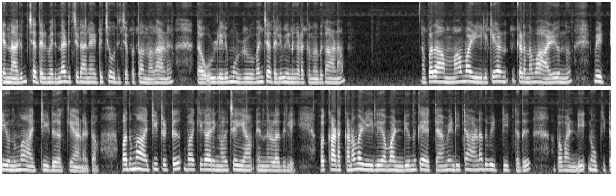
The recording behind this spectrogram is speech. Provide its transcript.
എന്നാലും ചെതൽ മരുന്ന് അടിച്ചിടാനായിട്ട് ചോദിച്ചപ്പോൾ തന്നതാണ്. ഉള്ളിൽ മുഴുവൻ ചെതൽ വീണ് കിടക്കുന്നത് കാണാം. അപ്പോൾ അത് അമ്മ വഴിയിലേക്ക് കിടന്ന വാഴയൊന്ന് വെട്ടിയൊന്ന് മാറ്റിയിടുകയൊക്കെയാണ് കേട്ടോ. അപ്പം അത് മാറ്റിയിട്ടിട്ട് ബാക്കി കാര്യങ്ങൾ ചെയ്യാം എന്നുള്ളതിലേ അപ്പോൾ കടക്കണ വഴിയിൽ ആ വണ്ടി ഒന്ന് കയറ്റാൻ വേണ്ടിയിട്ടാണ് അത് വെട്ടിയിട്ടത്. അപ്പോൾ വണ്ടി നോക്കിയിട്ട്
